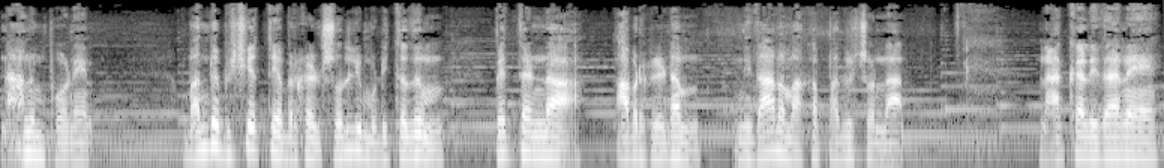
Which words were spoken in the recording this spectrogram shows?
நானும் போனேன். வந்த விஷயத்தை அவர்கள் சொல்லி முடித்ததும் பித்தண்ணா அவர்களிடம் நிதானமாக பதில் சொன்னார். நாக்காளிதானே?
